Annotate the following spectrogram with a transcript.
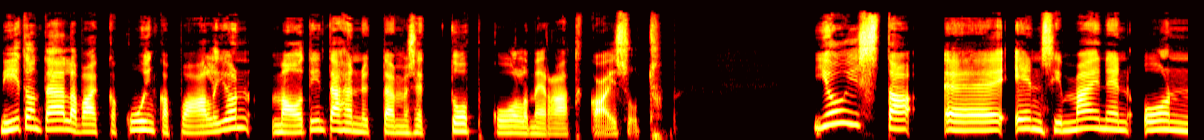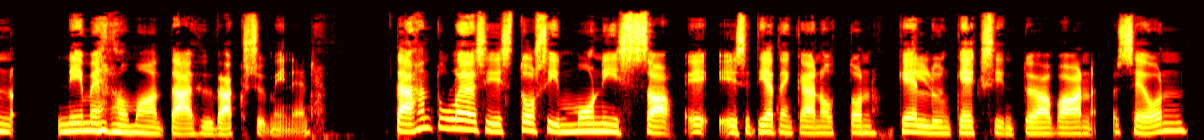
Niitä on täällä vaikka kuinka paljon. Mä otin tähän nyt tämmöiset top kolme ratkaisut, joista ensimmäinen on nimenomaan tämä hyväksyminen. Tämähän tulee siis tosi monissa, ei, ei se tietenkään ole tuon kellyn keksintöä, vaan se on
